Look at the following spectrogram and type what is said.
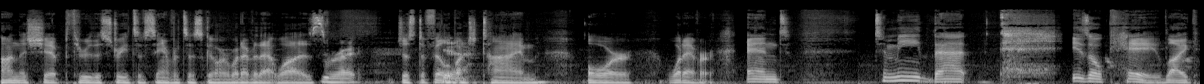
on the ship through the streets of San Francisco or whatever that was?" right, just to fill a bunch of time or whatever. And to me, that is okay. Like,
